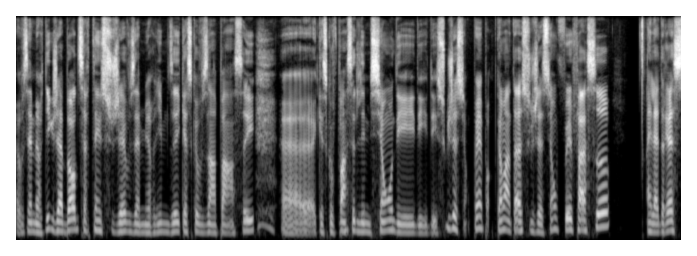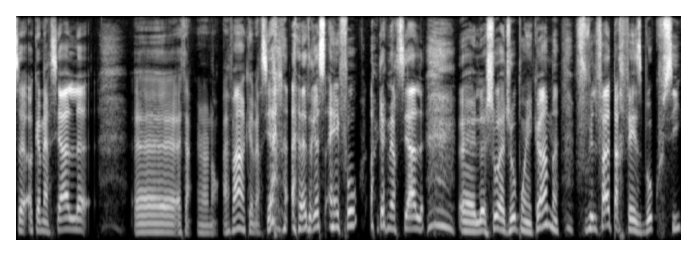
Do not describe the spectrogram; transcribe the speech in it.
vous aimeriez que j'aborde certains sujets, vous aimeriez me dire qu'est-ce que vous en pensez, qu'est-ce que vous pensez de l'émission, des, des, des, suggestions, peu importe, commentaires, suggestions, vous pouvez faire ça à l'adresse commercial euh, attends, non, non, avant en commercial, à l'adresse info en commercial, euh, le show Vous pouvez le faire par Facebook aussi.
